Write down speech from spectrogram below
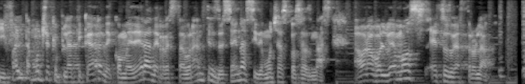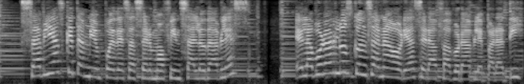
y falta mucho que platicar de comedera, de restaurantes, de cenas y de muchas cosas más. Ahora volvemos. Esto es Gastrolab. ¿Sabías que también puedes hacer muffins saludables? Elaborarlos con zanahoria será favorable para ti,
